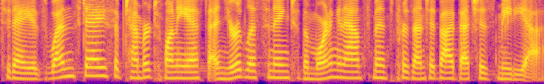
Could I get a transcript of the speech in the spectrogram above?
Today is Wednesday, September 20th, and you're listening to the morning announcements presented by Betches Media.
